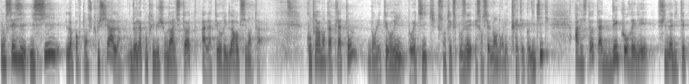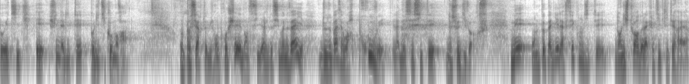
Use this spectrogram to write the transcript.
On saisit ici l'importance cruciale de la contribution d'Aristote à la théorie de l'art occidental. Contrairement à Platon, dont les théories poétiques sont exposées essentiellement dans les traités politiques, Aristote a décorrélé finalité poétique et finalité politico-morale. On peut certes lui reprocher, dans le sillage de Simone Veil, de ne pas avoir prouvé la nécessité de ce divorce. Mais on ne peut pas nier la fécondité, dans l'histoire de la critique littéraire,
